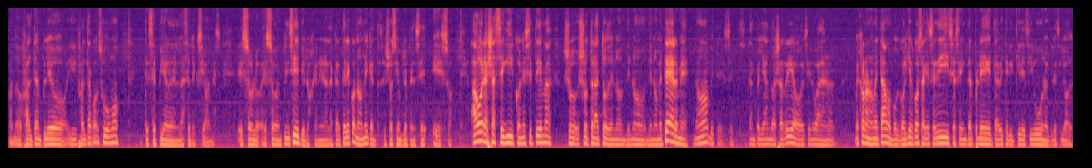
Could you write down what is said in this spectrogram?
Cuando falta empleo y falta consumo, se pierden las elecciones. Eso, eso en principio lo genera la cartera económica, entonces yo siempre pensé eso. Ahora ya seguir con ese tema, yo, yo trato de no, de, no, de no meterme, ¿no? ¿Viste? Se, están peleando allá arriba o decir, bueno, mejor no nos metamos porque cualquier cosa que se dice, se interpreta, ¿viste? Que quiere decir uno, quiere decir lo otro.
